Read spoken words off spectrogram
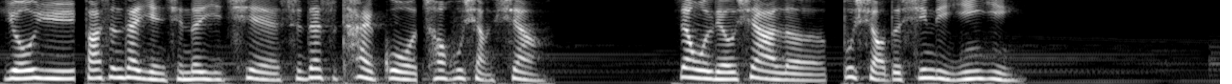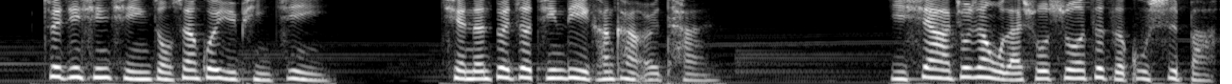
由于发生在眼前的一切实在是太过超乎想象，让我留下了不小的心理阴影。最近心情总算归于平静。且能对这经历侃侃而谈。以下就让我来说说这则故事吧。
